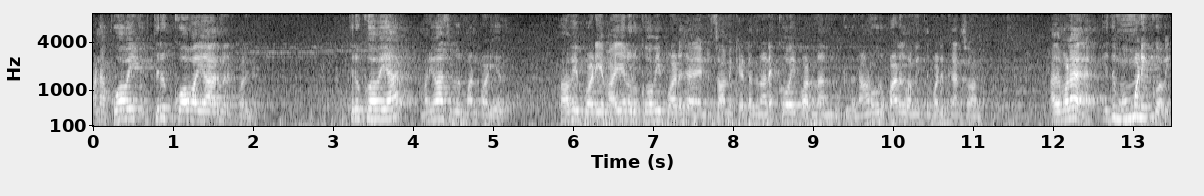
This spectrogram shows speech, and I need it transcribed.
ஆனால் கோவை திருக்கோவையார்னு இருக்கு பாருங்கள் திருக்கோவையார் மணிவாச பெருமான் பாடியது. பாவை பாடிய வாயில் ஒரு கோவை பாடுக என்று சுவாமி கேட்டதுனாலே கோவை பாடினார்னு இருக்குது. நானூறு பாடல் அமைத்து பாடியிருக்கார் சுவாமி. அதுபோல் இது மும்மணி கோவை.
